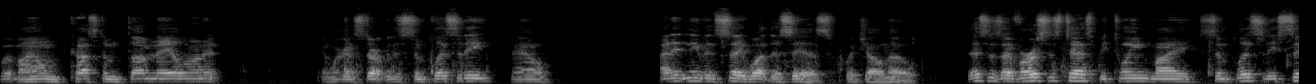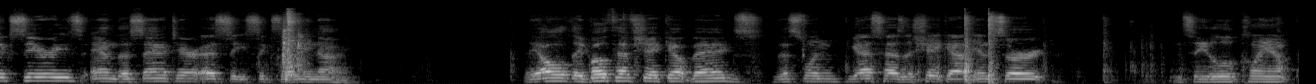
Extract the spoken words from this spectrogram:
put my own custom thumbnail on it. And we're going to start with the simplicity. Now I didn't even say what this is which y'all know this is a versus test between my Simplicity 6 series and the Sanitaire SC679. They all they both have shakeout bags. This one, yes, has a shakeout insert. And see the little clamp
